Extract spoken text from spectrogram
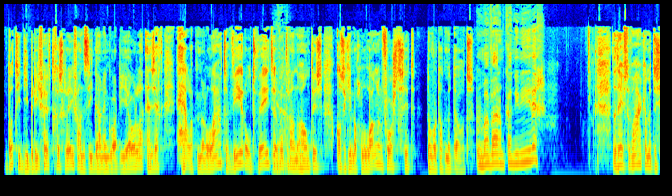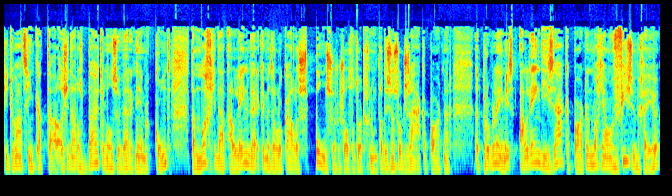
dat hij die brief heeft geschreven aan Zidane en Guardiola. En zegt, help me, laat de wereld weten wat er aan de hand is. Als ik hier nog langer vorst zit, dan wordt dat me dood. Maar waarom kan hij niet weg? Dat heeft te maken met de situatie in Qatar. Als je daar als buitenlandse werknemer komt... dan mag je daar alleen werken met een lokale sponsor, zoals het wordt genoemd. Dat is een soort zakenpartner. Het probleem is, alleen die zakenpartner mag jou een visum geven...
